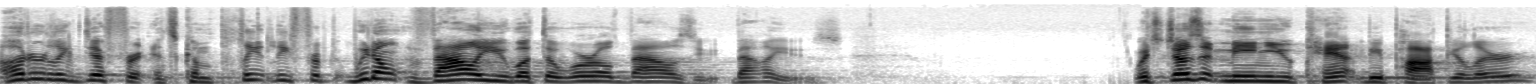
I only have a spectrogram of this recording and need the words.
utterly different. It's completely. We don't value what the world values, which doesn't mean you can't be popular.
